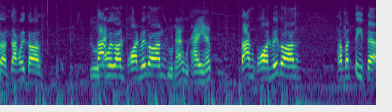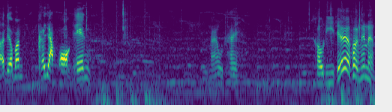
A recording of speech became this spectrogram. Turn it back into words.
ก่อนตั้งไว้ก่อน ดูตั้งนะไว้ก่อนผ่อนไว้ก่อน ดูนะอุทัยครับ ตั้งผ่อนไว้ก่อน ถ้ามันติดอะเดี๋ยวมันขยับออกเอง ดูนะอุทัยเขาดีแท้ฟังนั่นน่ะ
